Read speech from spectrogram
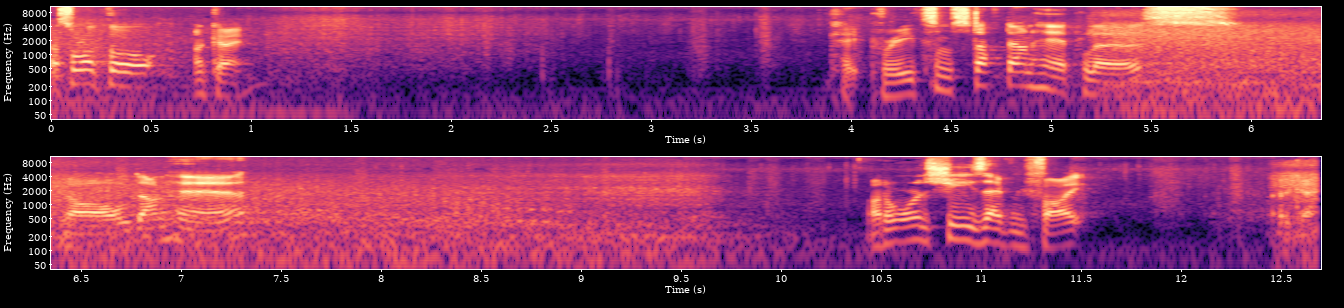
That's what I thought. Okay. Okay, breathe some stuff down here, please. No, down here. I don't want to cheese every fight. Okay.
